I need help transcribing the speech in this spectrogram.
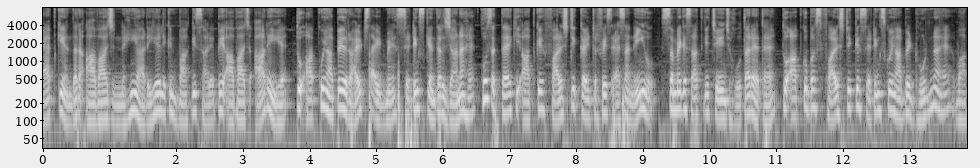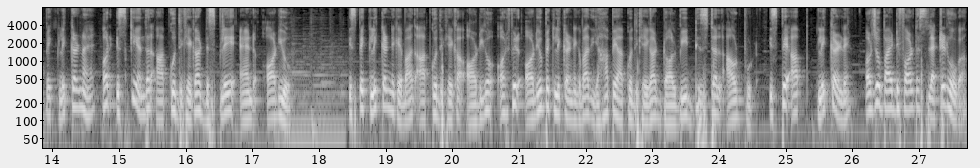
ऐप के अंदर आवाज़ नहीं आ रही है, लेकिन बाकी सारे पे आवाज़ आ रही है तो आपको यहाँ पे राइट साइड में सेटिंग्स के अंदर जाना है। हो सकता है कि आपके फायर स्टिक का इंटरफेस ऐसा नहीं हो समय के साथ ये चेंज होता रहता है तो आपको बस फायर स्टिक के सेटिंग्स को यहाँ पे ढूंढना है, वहाँ पे क्लिक करना है और इसके अंदर आपको दिखेगा डिस्प्ले एंड ऑडियो इस पे क्लिक करने के बाद आपको दिखेगा ऑडियो और फिर ऑडियो पे क्लिक करने के बाद यहाँ पे आपको दिखेगा डॉल्बी डिजिटल आउटपुट। इस पे आप क्लिक कर लें और जो बाय डिफ़ॉल्ट सिलेक्टेड होगा,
